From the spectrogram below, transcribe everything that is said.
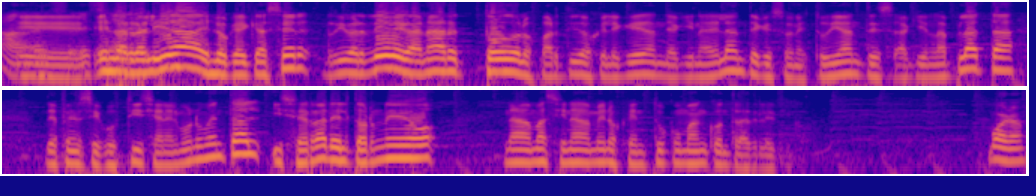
Ah, Eh, es- es, es- la realidad, es lo que hay que hacer. River debe ganar todos los partidos que le quedan de aquí en adelante, que son estudiantes aquí en La Plata, Defensa y Justicia en el Monumental, y cerrar el torneo nada más y nada menos que en Tucumán contra Atlético. Bueno,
